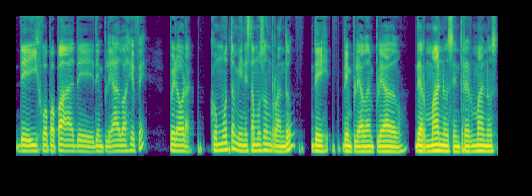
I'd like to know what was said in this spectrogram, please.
de hijo a papá, de, de empleado a jefe, pero ahora, ¿cómo también estamos honrando de, de empleado a empleado, de hermanos entre hermanos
